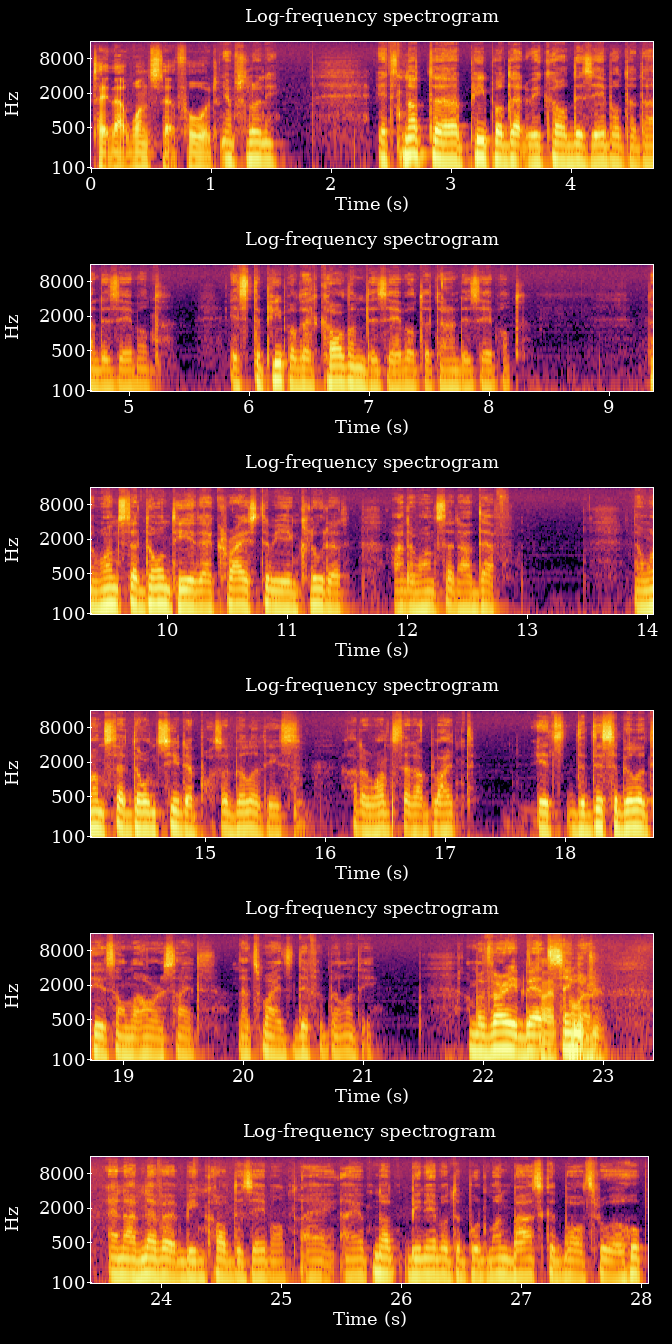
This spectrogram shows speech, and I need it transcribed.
take that one step forward. Absolutely. It's not the people that we call disabled that are disabled. It's the people that call them disabled that are disabled. The ones that don't hear their cries to be included are the ones that are deaf. The ones that don't see their possibilities are the ones that are blind. It's the disability is on our side. That's why it's disability. I'm a very bad I singer and I've never been called disabled. I, I have not been able to put one basketball through a hoop.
